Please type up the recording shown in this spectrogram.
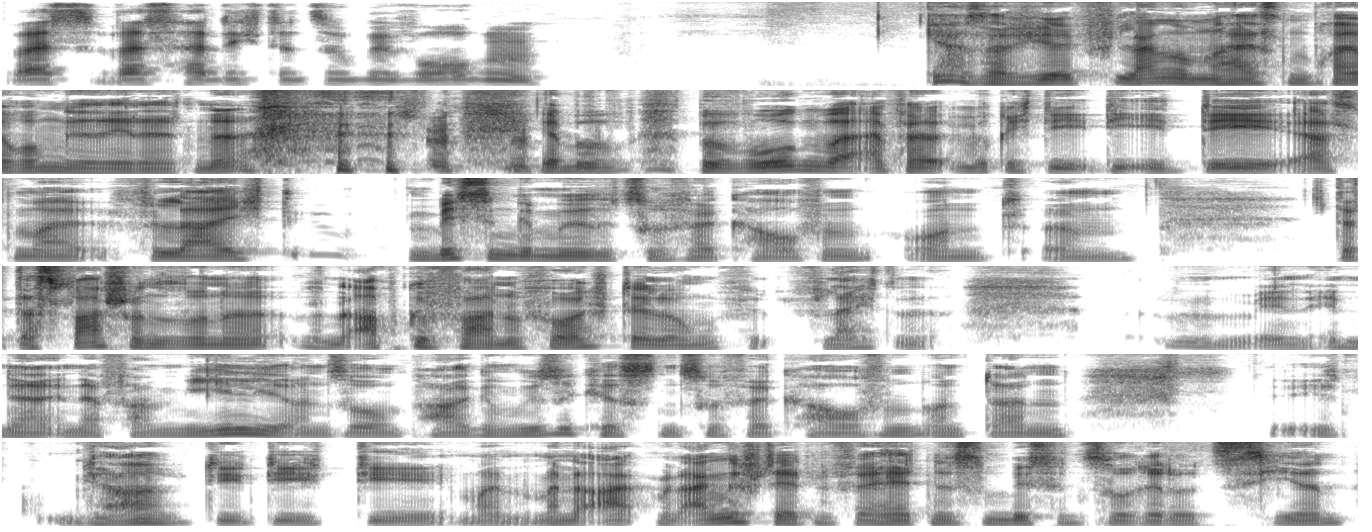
Was, was hat dich dazu bewogen? Ja, es habe ich lange um den heißen Brei rumgeredet, ne? ja, be bewogen war einfach wirklich die, die Idee, erstmal vielleicht ein bisschen Gemüse zu verkaufen und ähm, das, das war schon so eine, so eine abgefahrene Vorstellung. Vielleicht in, in, der, in der Familie und so ein paar Gemüsekisten zu verkaufen und dann ja, die, die, die, mein, meine, mein Angestelltenverhältnis ein bisschen zu reduzieren.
